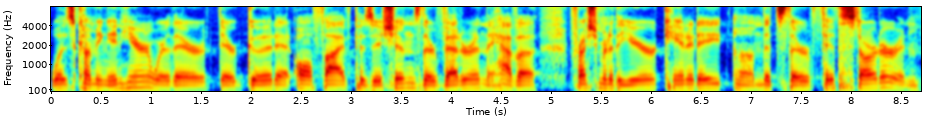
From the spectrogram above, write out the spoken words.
was coming in here, where they're they're good at all five positions. They're veteran. They have a freshman of the year candidate um, that's their fifth starter, and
